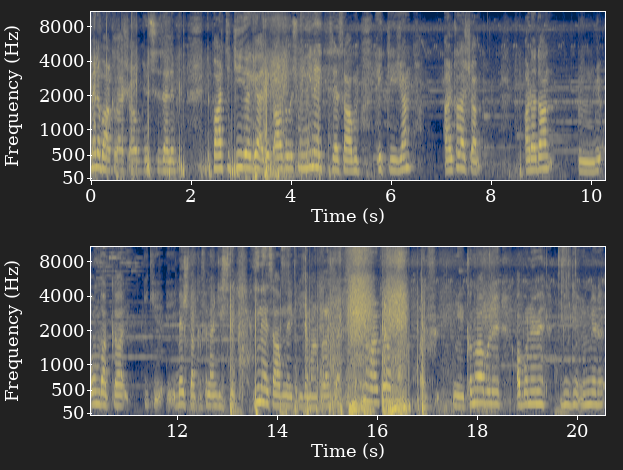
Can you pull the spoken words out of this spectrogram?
Merhaba arkadaşlar bugün sizlerle Part 2'ye geldik. Arkadaşımın yine etkisi hesabını ekleyeceğim. Arkadaşlar aradan ım, bir 10 dakika 2 5 dakika falan geçti. Yine hesabını ekleyeceğim arkadaşlar. Şimdi arkadaşlar e, kanala abone abone ve bildirimleri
